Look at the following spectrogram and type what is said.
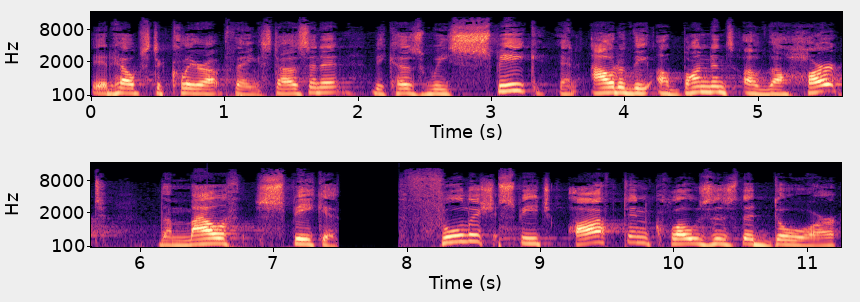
it helps to clear up things, doesn't it? Because we speak, and out of the abundance of the heart, the mouth speaketh. Foolish speech often closes the door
